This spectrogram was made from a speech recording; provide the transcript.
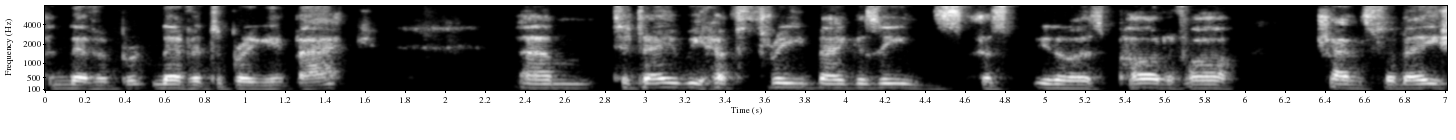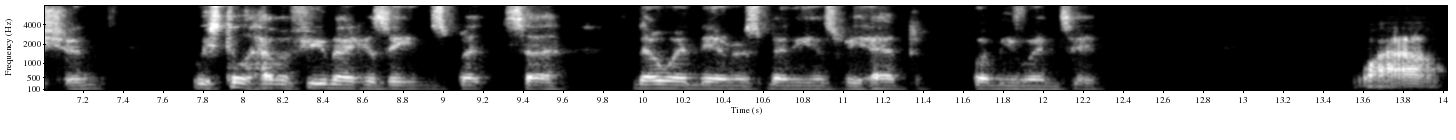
and never never to bring it back. Um, today we have three magazines as you know as part of our transformation. We still have a few magazines, but uh, nowhere near as many as we had when we went in. Wow,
